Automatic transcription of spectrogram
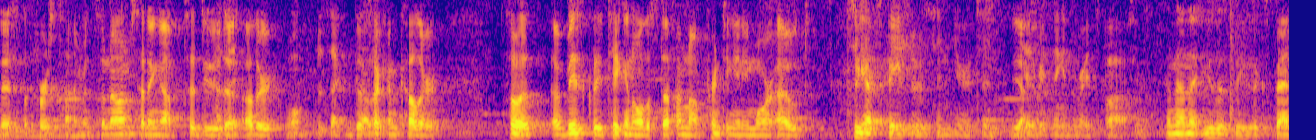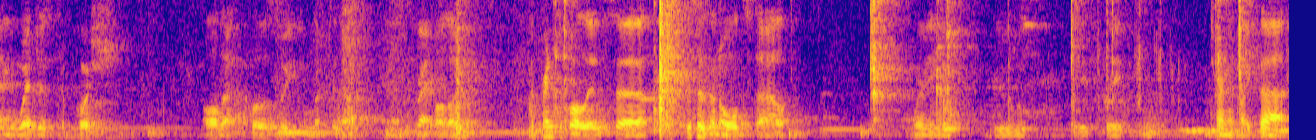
this the first time, and so now I'm setting up to do the other, well, The second the color. second color. So it- I've basically taken all the stuff I'm not printing anymore out, So you have spacers in here to Yeah. get everything in the right spot. and then it uses these expanding wedges to push all that closed so you can lift it up and it doesn't fall out. The principle is, uh, this is an old style, where you, you basically turn it like that,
